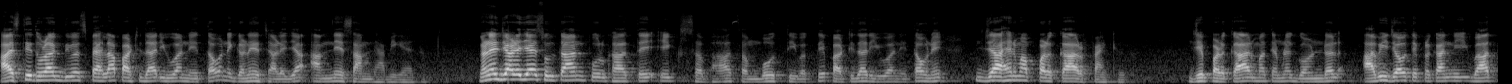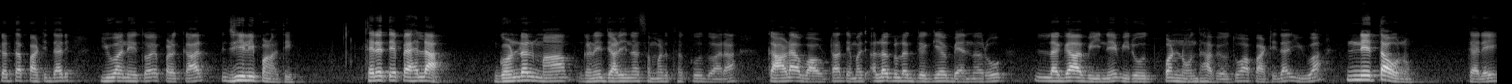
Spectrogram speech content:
આજથી થોડાક દિવસ પહેલાં પાટીદાર યુવા નેતાઓ અને ગણેશ જાડેજા આમને સામને આવી ગયા હતા. ગણેશ જાડેજાએ સુલતાનપુર ખાતે એક સભા સંબોધતી વખતે પાટીદાર યુવા નેતાઓને જાહેરમાં પડકાર ફેંક્યો હતો. જે પડકારમાં તેમણે ગોંડલ આવી જાઓ તે પ્રકારની વાત કરતા પાટીદાર યુવા નેતાઓએ પડકાર ઝીલી પણ હતી. ત્યારે તે પહેલાં ગોંડલમાં ગણેશ જાડેજાના સમર્થકો દ્વારા કાળા વાવટા તેમજ અલગ અલગ જગ્યાએ બેનરો લગાવીને વિરોધ પણ નોંધાવ્યો હતો આ પાટીદાર યુવા નેતાઓનો. ત્યારે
